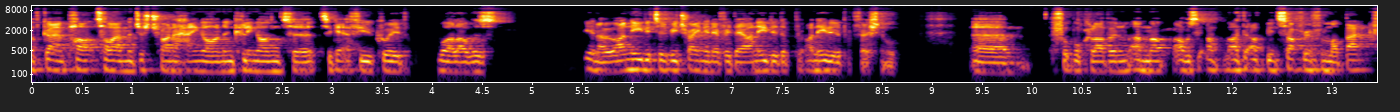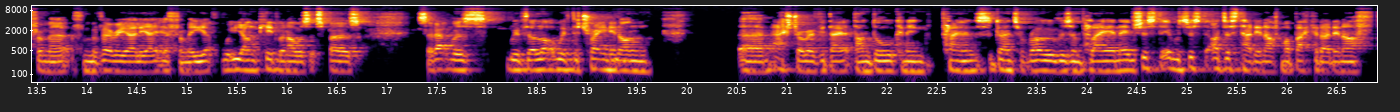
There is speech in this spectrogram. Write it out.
of going part time and just trying to hang on and cling on to to get a few quid while I was, you know, I needed to be training every day. I needed a I needed a professional um, football club, and, I was I've, I've been suffering from my back from a from a very early age, from a young kid when I was at Spurs. So that was with a lot with the training on um, Astro every day at Dundalk, and then playing, going to Rovers and playing. It was just it was just I just had enough. My back had had enough,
